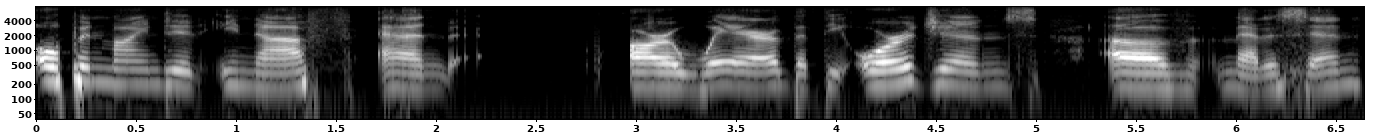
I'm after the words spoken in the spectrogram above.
open minded enough and are aware that the origins of medicine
